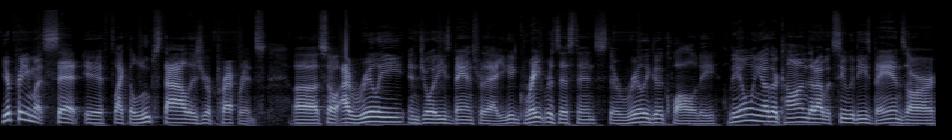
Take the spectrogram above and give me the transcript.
you're pretty much set if like the loop style is your preference. Uh, so I really enjoy these bands for that. You get great resistance. They're really good quality. The only other con that I would see with these bands are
